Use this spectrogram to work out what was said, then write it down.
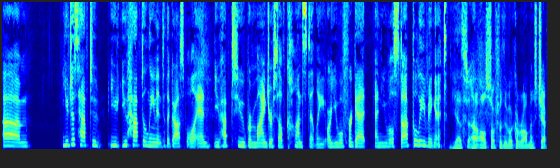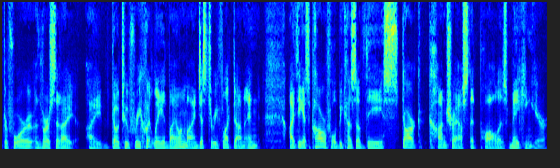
um, you just have to you you have to lean into the gospel and you have to remind yourself constantly or you will forget and you will stop believing it yes uh, also from the book of romans chapter 4 a verse that i i go to frequently in my own mind just to reflect on and i think it's powerful because of the stark contrast that paul is making here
